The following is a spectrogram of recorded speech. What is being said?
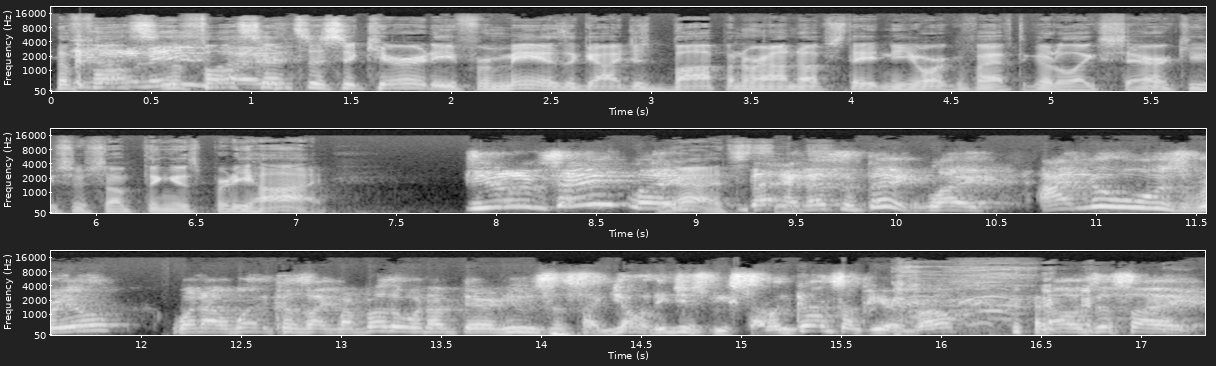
The false, I mean? the false Like- sense of security for me as a guy just bopping around upstate New York, if I have to go to like Syracuse or something, is pretty high. You know what I'm saying? Like, Yeah, it's- that, and that's the thing. Like, I knew it was real when I went because, like, my brother went up there and he was just like, "Yo, they just be selling guns up here, bro." and I was just like,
